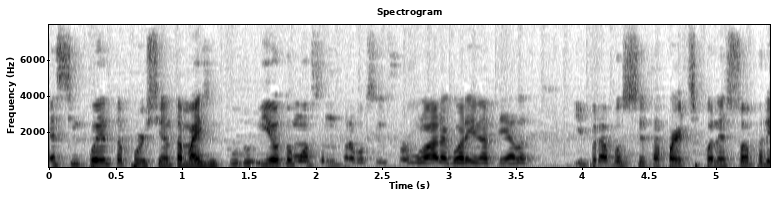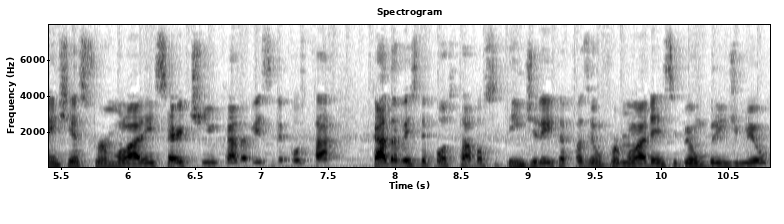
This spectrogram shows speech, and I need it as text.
é 50% a mais em tudo. E eu tô mostrando para vocês o formulário agora aí na tela. E para você estar tá participando é só preencher esse formulário aí certinho. Cada vez que depositar, cada vez que depositar você tem direito a fazer um formulário e receber um brinde meu.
